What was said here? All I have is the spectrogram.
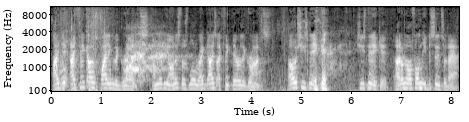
I did. I think I was fighting the grunts. I'm gonna be honest. Those little red guys. I think they were the grunts. Oh, she's naked. she's naked. I don't know if I'll need to censor that.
